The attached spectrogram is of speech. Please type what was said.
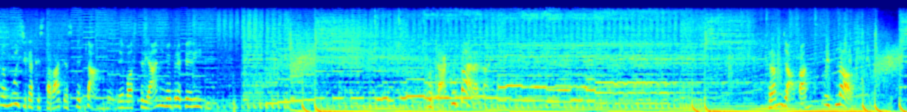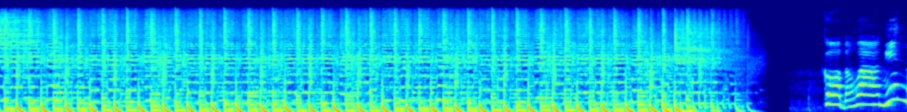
La musica che stavate aspettando dei vostri anime preferiti. Otaku Paradise. From Japan with love. Konbanwa minna!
